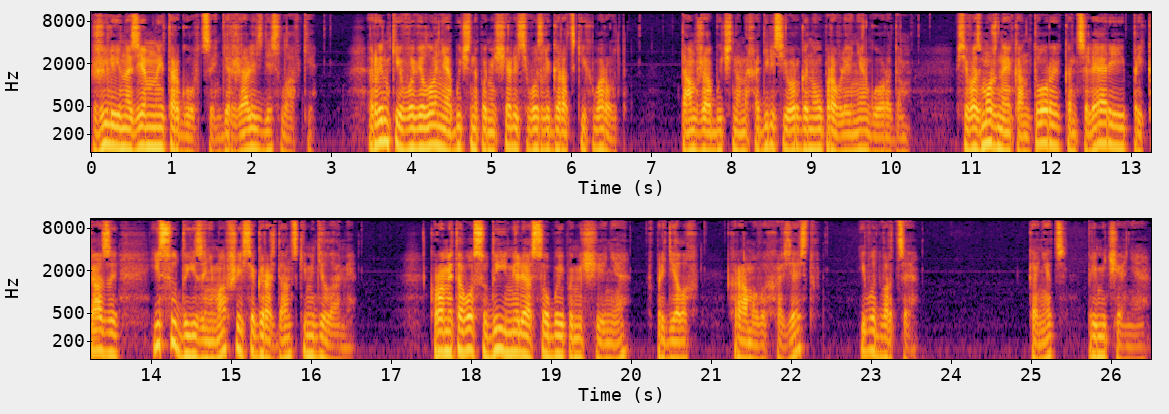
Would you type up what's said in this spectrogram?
жили иноземные торговцы, держали здесь лавки. Рынки в Вавилоне обычно помещались возле городских ворот. Там же обычно находились и органы управления городом. Всевозможные конторы, канцелярии, приказы и суды, занимавшиеся гражданскими делами. Кроме того, суды имели особые помещения в пределах храмовых хозяйств и во дворце. Конец примечания.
